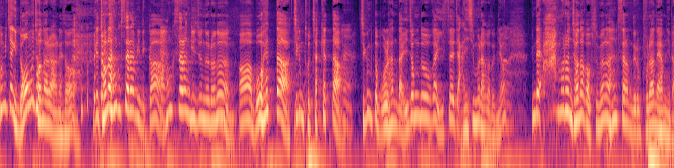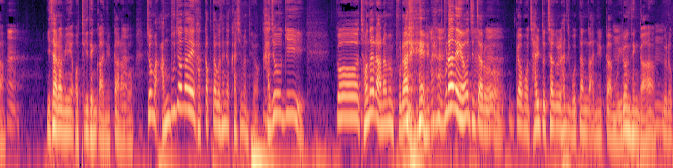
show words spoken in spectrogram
토미짱이 너무 전화를 안 해서. 그러니까 저는 한국 사람이니까 네. 한국 사람 기준으로는 아, 뭐 했다. 지금 도착했다. 네. 지금 또 뭘 한다. 이 정도가 있어야지 안심을 하거든요. 응. 근데 아무런 전화가 없으면 한국 사람들은 불안해 합니다. うん。이 사람이 어떻게 된 거 아닐까라고. 좀 안부 전화에 가깝다고 생각하시면 돼요. 가족이 그 전화를 안 하면 불안해. 불안해요, 진짜로. 그러니까 뭐 잘 도착을 하지 못한 거 아닐까 뭐 이런 생각으로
